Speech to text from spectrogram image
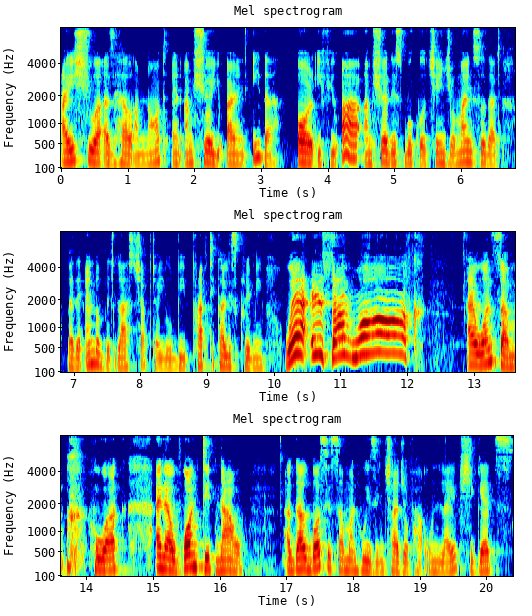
I sure as hell I'm not, and I'm sure you aren't either. Or if you are, I'm sure this book will change your mind so that by the end of the last chapter, you'll be practically screaming, Where is some work? I want some work and I want it now. A girl boss is someone who is in charge of her own life. She gets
